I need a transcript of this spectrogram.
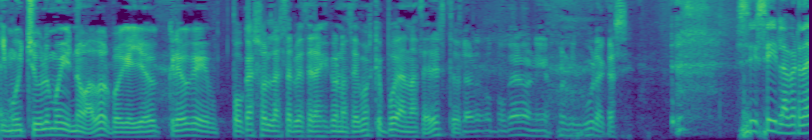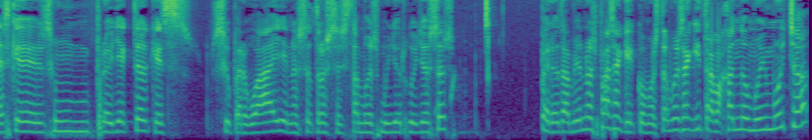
Y muy chulo y muy innovador, porque yo creo que pocas son las cerveceras que conocemos que puedan hacer esto. Claro, pocas o, ni- o ninguna casi. Sí, sí, la verdad es que es un proyecto que es súper guay y nosotros estamos muy orgullosos pero también nos pasa que como estamos aquí trabajando muy mucho,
